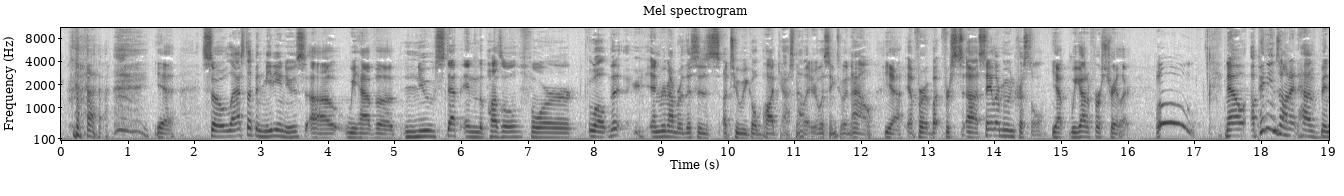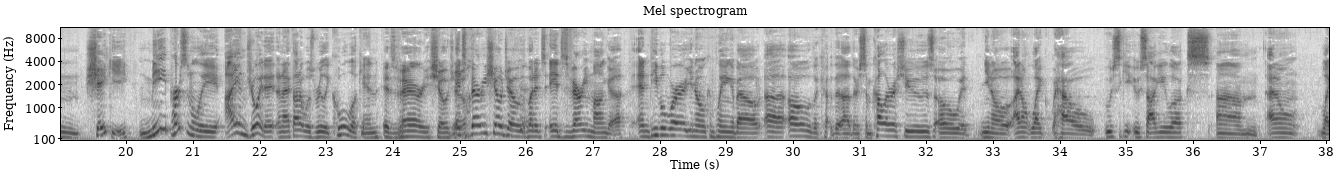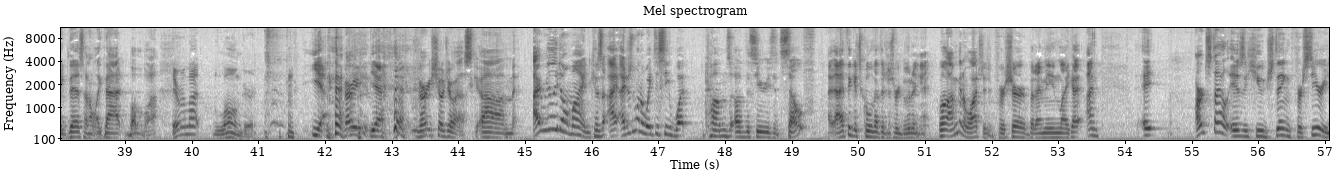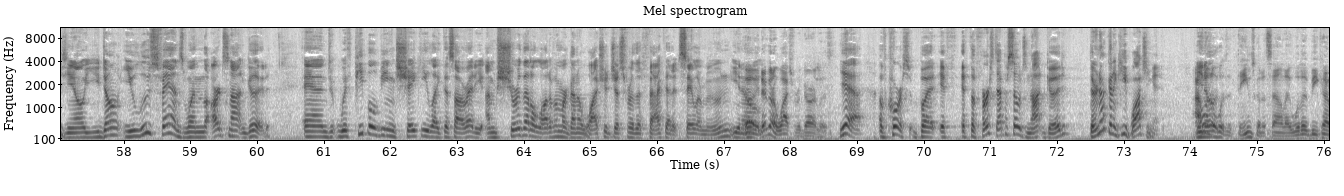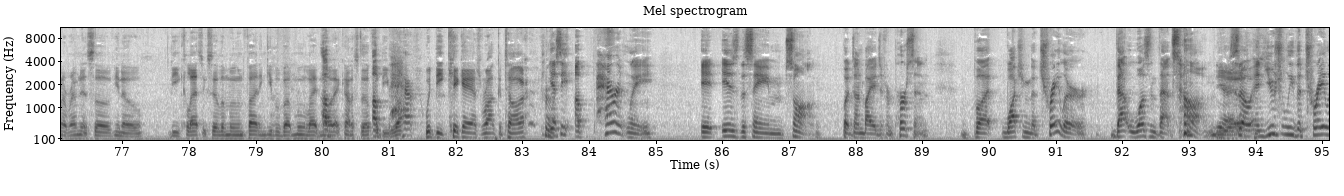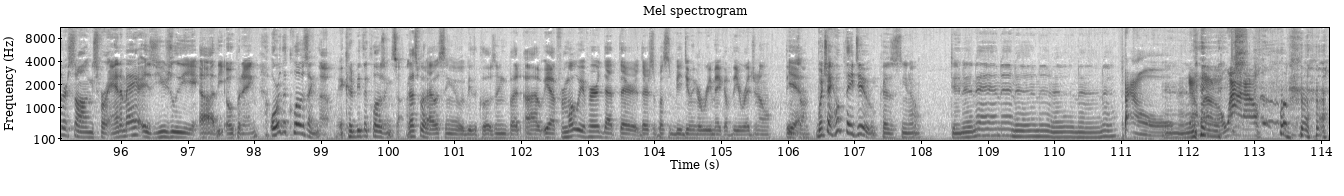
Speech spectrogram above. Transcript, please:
Yeah. So last up in media news, uh, we have a new step in the puzzle for. Well, th- and remember, this is a two-week-old podcast. Now that you're listening to it now, Yeah. For but for uh, Sailor Moon Crystal, yep, we got a first trailer. Woo! Now, opinions on it have been shaky. Me personally, I enjoyed it and I thought it was really cool looking. It's very shojo. It's very shojo, but it's it's very manga. And people were, you know, complaining about, uh, oh, the, the uh, there's some color issues. Oh, it, you know, I don't like how Usagi, Usagi looks. Um, I don't like this. I don't like that. Blah blah blah. They're a lot longer. Yeah, very yeah, very shojo esque. Um, I really don't mind because I, I just want to wait to see what comes of the series itself. I, I think it's cool that they're just rebooting it. Well, I'm gonna watch it for sure, but I mean, like, I, I'm. It, art style is a huge thing for series. You know, you don't you lose fans when the art's not good, and with people being shaky like this already, I'm sure that a lot of them are gonna watch it just for the fact that it's Sailor Moon. You oh, know, No, they're gonna watch regardless. yeah, of course. But if if the first episode's not good, they're not gonna keep watching it. I You don't know, know- what the theme's gonna sound like. Will it be kind of remnants of you know the classic Sailor Moon fighting people about moonlight and all that kind of stuff with the rock, with the kick-ass rock guitar? yeah, see, apparently it is the same song, but done by a different person. But watching the trailer, that wasn't that song. Yeah. So, and usually the trailer songs for anime is usually uh, the opening or the closing, though. It could be the closing song. That's what I was thinking it would be the closing, but uh, yeah, from what we've heard, that they're they're supposed to be doing a remake of the original theme yeah, song. which I hope they do because you know. Bow. wow.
